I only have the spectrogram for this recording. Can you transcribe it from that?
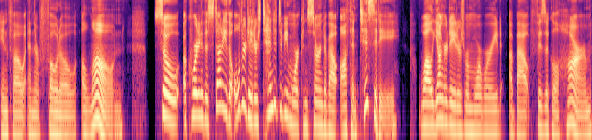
info and their photo alone. So, according to the study, the older daters tended to be more concerned about authenticity, while younger daters were more worried about physical harm.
